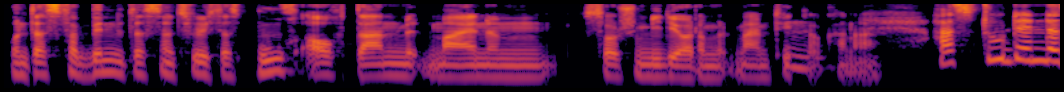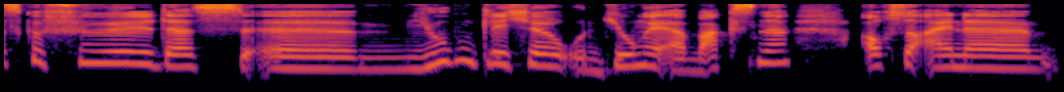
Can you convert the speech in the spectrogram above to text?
und das verbindet das natürlich das Buch auch dann mit meinem Social Media oder mit meinem Mhm. TikTok-Kanal. Hast du denn das Gefühl, dass ähm, Jugendliche und junge Erwachsene auch so eine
